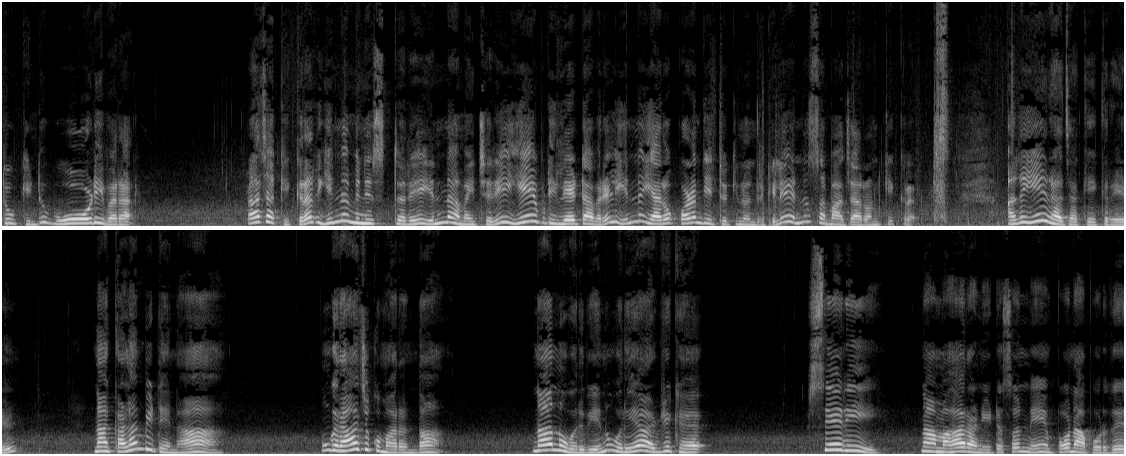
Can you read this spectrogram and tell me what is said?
தூக்கிட்டு ஓடி வரார். ராஜா கேட்குறார் என்ன மினிஸ்டரே என்ன அமைச்சரே ஏன் இப்படி லேட்டாக வரல என்ன யாரோ குழந்தைய தூக்கின்னு வந்திருக்கீங்களே என்ன சமாச்சாரம்னு கேட்குறார் அதை ஏன் ராஜா கேட்குறேள் நான் கிளம்பிட்டேனா? உங்கள் ராஜகுமாரன் தான். நானும் வருவேன்னு ஒரே அழுக. சரி நான் மகாராணிகிட்ட சொன்னேன் போனா போகிறது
